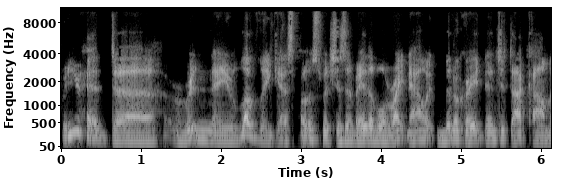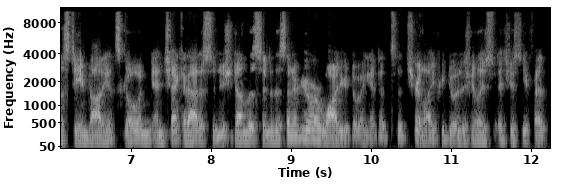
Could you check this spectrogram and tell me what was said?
Well, you had uh, written a lovely guest post, which is available right now at middlegradeninja.com, esteemed audience. Go and, and check it out as soon as you're done listening to this interview or while you're doing it. It's, it's your life. You do it as you, as you see fit.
